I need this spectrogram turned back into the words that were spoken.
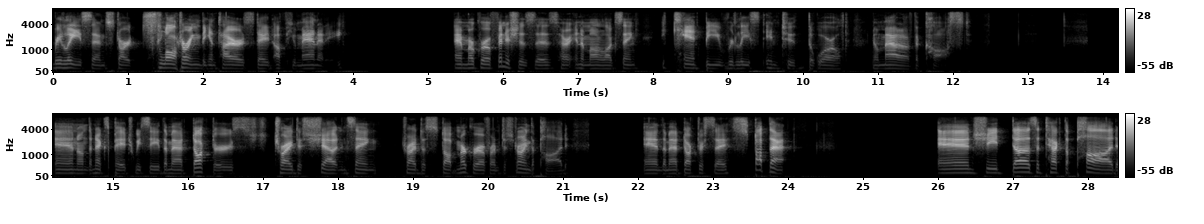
release and start slaughtering the entire state of humanity. And Mirko finishes this, her inner monologue saying, It can't be released into the world, no matter the cost. And on the next page, we see the Mad Doctors trying to shout and saying, trying to stop Mirko from destroying the pod. And the Mad Doctors say, Stop that! And she does attack the pod.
